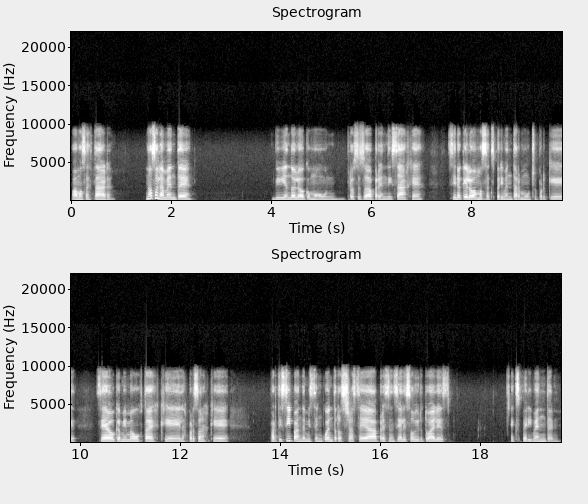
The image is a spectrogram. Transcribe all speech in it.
Vamos a estar no solamente viviéndolo como un proceso de aprendizaje, sino que lo vamos a experimentar mucho, porque si algo que a mí me gusta es que las personas que participan de mis encuentros, ya sea presenciales o virtuales, experimenten,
